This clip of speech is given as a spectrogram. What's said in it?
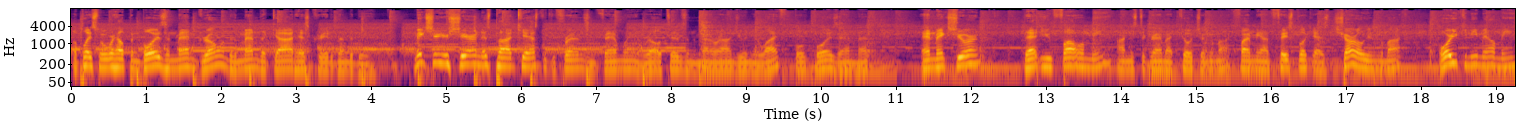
a place where we're helping boys and men grow into the men that God has created them to be. Make sure you're sharing this podcast with your friends and family and relatives and the men around you in your life, both boys and men. And make sure that you follow me on Instagram at Coach Ungermach. Find me on Facebook as Charlie Ungermach or you can email me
